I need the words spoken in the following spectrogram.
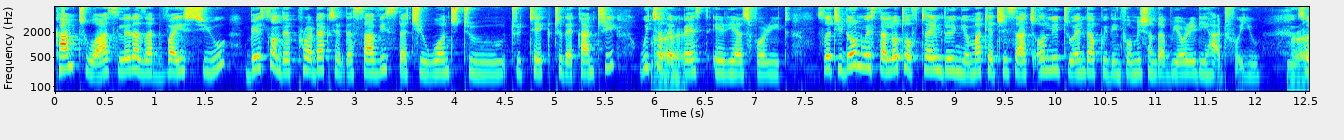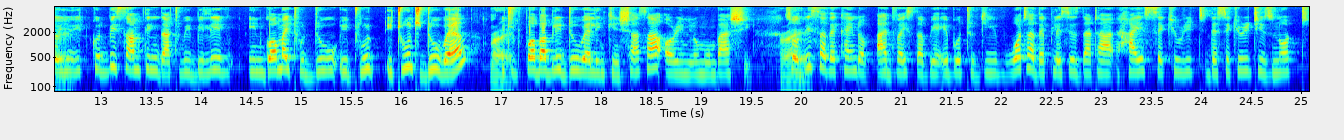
come to us, let us advise you based on the product and the service that you want to, to take to the country, which right. are the best areas for it. So that you don't waste a lot of time doing your market research only to end up with information that we already had for you. Right. So you, it could be something that we believe in Goma it would do, it, would, it won't do well. Right. It would probably do well in Kinshasa or in Lubumbashi. Right. So these are the kind of advice that we are able to give. What are the places that are high security, the security is not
